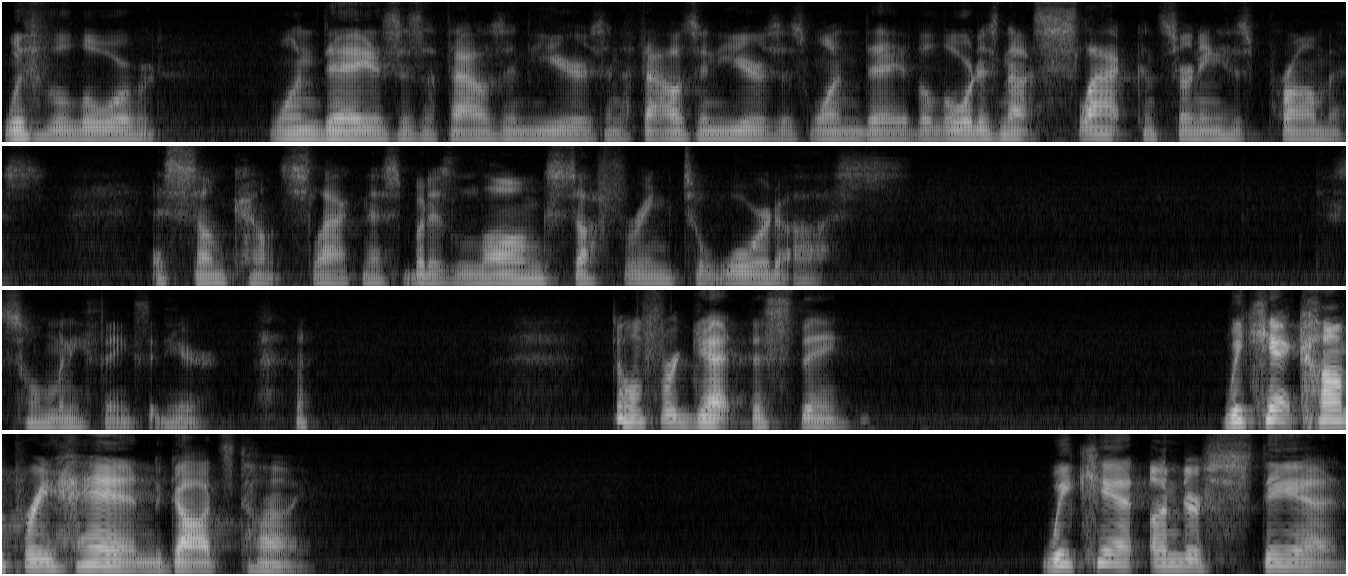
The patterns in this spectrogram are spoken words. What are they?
with the Lord, one day is as a thousand years, and a thousand years is one day. The Lord is not slack concerning his promise, as some count slackness, but is long suffering toward us. There's so many things in here. Don't forget this thing. We can't comprehend God's time. We can't understand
